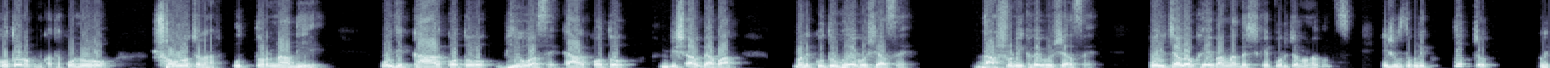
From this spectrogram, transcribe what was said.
কত রকম কথা, কোনো সমালোচনার উত্তর না দিয়ে ওই যে কার কত ভিউ আছে, কার কত বিশাল ব্যাপার মানে কুতুব হয়ে বসে আছে, দার্শনিক হয়ে বসে আছে, পরিচালক হয়ে বাংলাদেশকে পরিচালনা করছে এই সমস্ত গুলি তুচ্ছ মানে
